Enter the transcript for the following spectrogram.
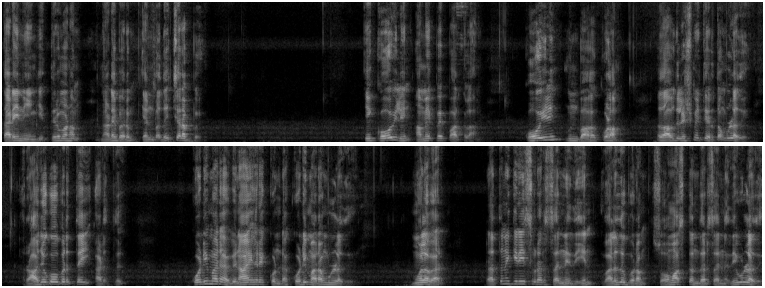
தடை நீங்கி திருமணம் நடைபெறும் என்பது சிறப்பு. இக்கோவிலின் அமைப்பை பார்க்கலாம். கோயிலின் முன்பாக குளம் அதாவது லட்சுமி தீர்த்தம் உள்ளது. ராஜகோபுரத்தை அடுத்து கொடிமர விநாயகரை கொண்ட கொடிமரம் உள்ளது. மூலவர் ரத்னகிரீஸ்வரர் சந்நிதியின் வலதுபுறம் சோமாஸ்கந்தர் சன்னதி உள்ளது.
